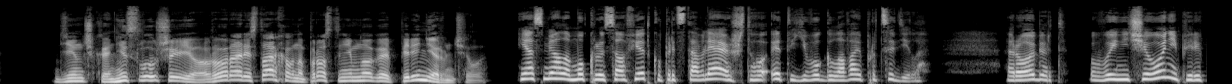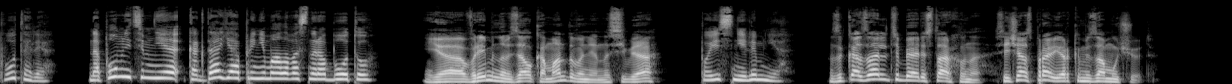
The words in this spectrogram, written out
«Диночка, не слушай ее. Рора Аристарховна просто немного перенервничала». Я смяла мокрую салфетку, представляя, что это его голова и процедила. «Роберт, вы ничего не перепутали? Напомните мне, когда я принимала вас на работу?» «Я временно взял командование на себя», — пояснили мне. «Заказали тебя, Аристарховна. Сейчас проверками замучают».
